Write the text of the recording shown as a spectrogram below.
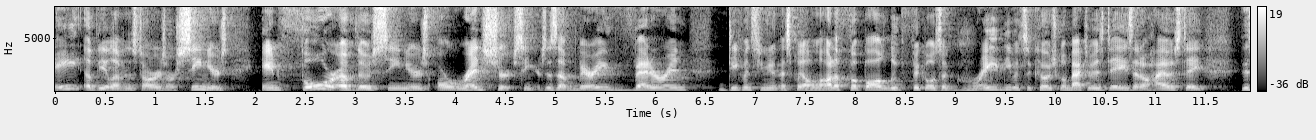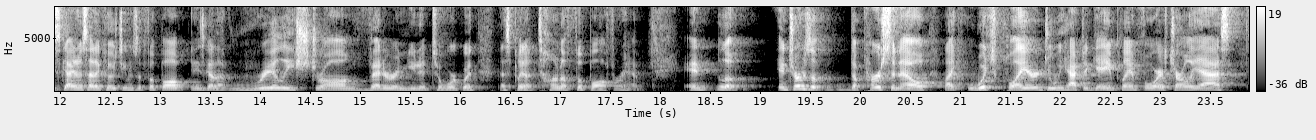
eight of the 11 starters are seniors, and four of those seniors are redshirt seniors. This is a very veteran defense unit that's played a lot of football. Luke Fickell is a great defensive coach going back to his days at Ohio State. This guy knows how to coach defensive football, and he's got a really strong veteran unit to work with that's played a ton of football for him. And look, in terms of the personnel, like which player do we have to game plan for, as Charlie asked,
